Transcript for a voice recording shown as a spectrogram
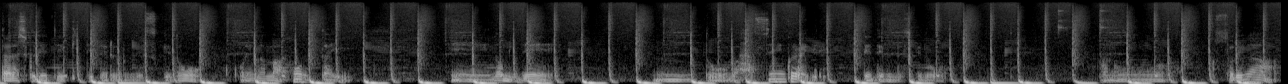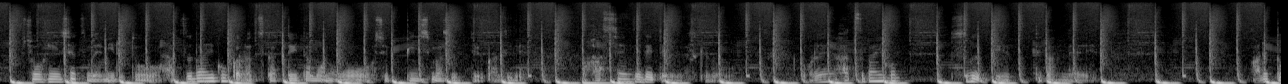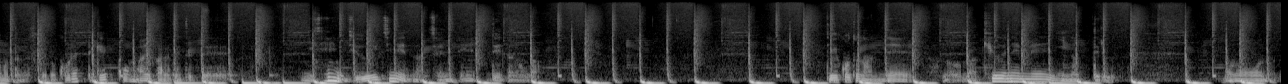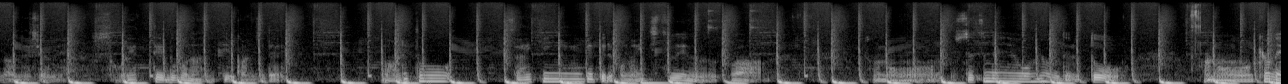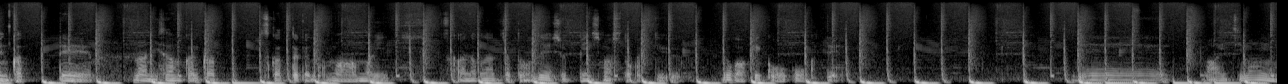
新しく出てきてるんですけどこれがまあ本体、えー、のみでうん、8000円くらいで出てるんですけどあのー、それが商品説明見ると発売後から使っていたものを出品しますっていう感じで8000円で出てるんですけどこれ発売後すぐって言ってたんであれと思ったんですけどこれって結構前から出てて2011年なんですよね出たのが。っていうことなんであの、まあ、9年目になってるものなんですよね。それってどうなんっていう感じで、割と最近出てるこの H2N はその説明を読んでるとあの去年買って、まあ、23回か使ったけど、まあ、あんまり使わなくなっちゃったので出品しますとかっていうのが結構多くてでまあ1万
